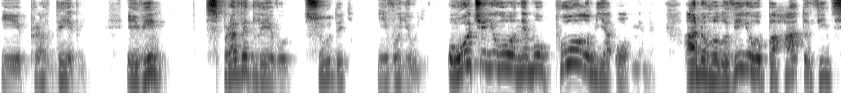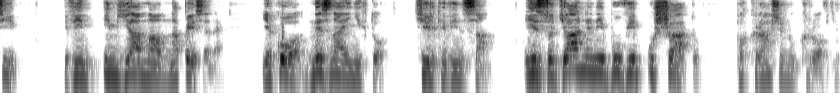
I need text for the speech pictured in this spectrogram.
і правдивий. І він справедливо судить і воює. Очі його, немов полум'я огняне, а на голові його багато вінців. Він ім'я мав написане, якого не знає ніхто, тільки він сам. І зодягнений був він у шату, покрашену кров'ю,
